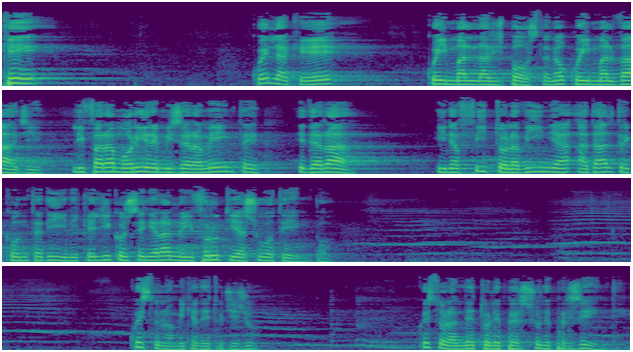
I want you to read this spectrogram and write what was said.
che quella che è mal, la risposta, no? quei malvagi, li farà morire miseramente e darà in affitto la vigna ad altri contadini che gli consegneranno i frutti a suo tempo. Questo non ha mica detto Gesù. Questo l'hanno detto le persone presenti.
